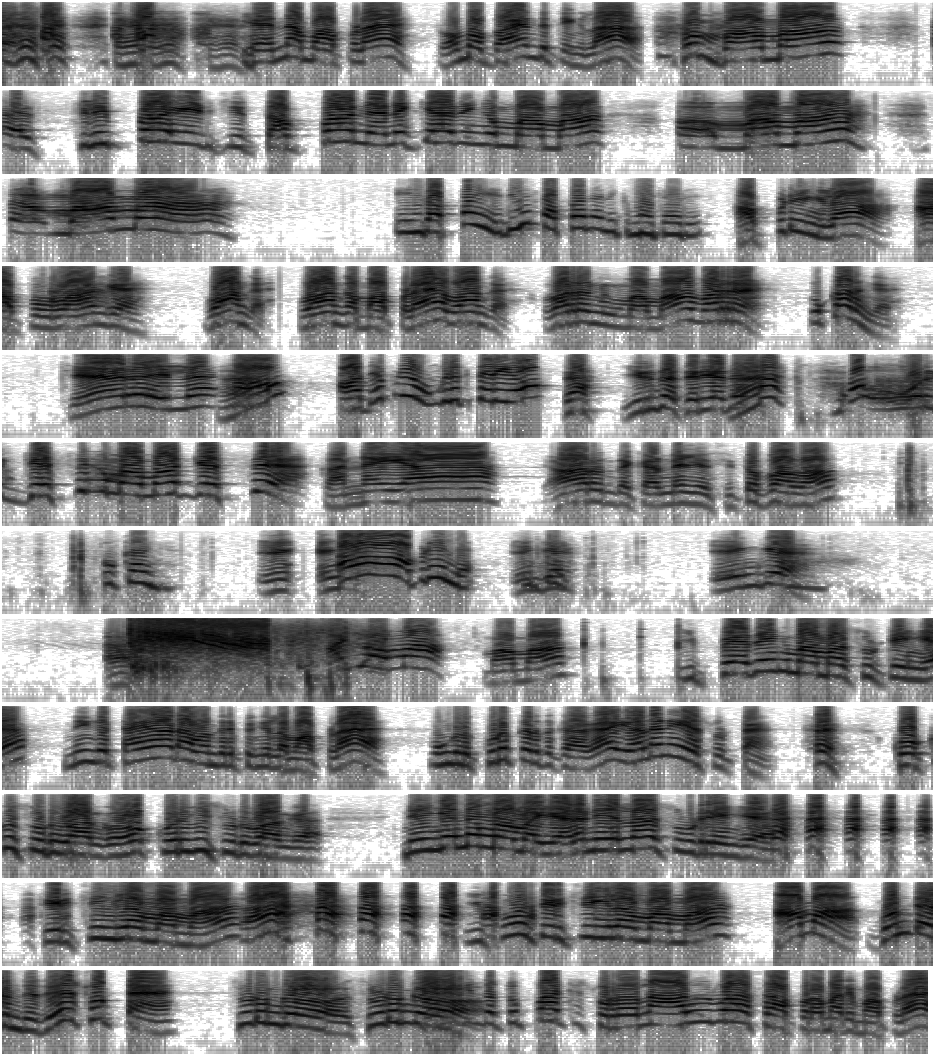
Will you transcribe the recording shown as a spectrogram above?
என்ன மாப்பிள? ரொம்ப பயந்துட்டீங்களா? மாமா ஸ்லிப் ஆயிடுச்சு. தப்பா நினைக்காதீங்க மாமா. மாமா மாமா. எங்க அப்பா எதையும் தப்பா நினைக்க மாட்டாரு. அப்படிங்களா? அப்ப வாங்க. வாங்க. வாங்க மாப்பிள வாங்க. வர்றேனுங்க மாமா வர்றேன். உட்காருங்க. சேரே இல்ல? அது எப்படி உங்களுக்கு தெரியும்? இருந்தா தெரியாது. ஒரு கெஸ்ஸுக்கு மாமா கெஸ் கண்ணையா? யார் அந்த கண்ணைய சித்தப்பாவா? உட்காருங்க. அப்படி இல்ல. எங்க? எங்க. ஐயோ அம்மா! மாமா இப்ப எதைங்க மாமா சுட்டீங்க? நீங்க டயர்டா வந்திருப்பீங்கல்ல மாப்பிள? உங்களுக்கு கொடுக்கறதுக்காக இளநிய சுட்டேன். கொக்கு சுடுவாங்க குருவி சுடுவாங்க. நீங்க என்ன மாமா இளநியெல்லாம் சுடுறீங்க? சிரிச்சீங்களா மாமா? இப்போ சிரிச்சீங்களா மாமா? ஆமா குண்டு இருந்தது சுட்டேன். சுடுங்க சுடுங்க. இந்த துப்பாக்கி சுடுறதெல்லாம் அல்வா சாப்பிடுற மாதிரி மாப்பிள.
